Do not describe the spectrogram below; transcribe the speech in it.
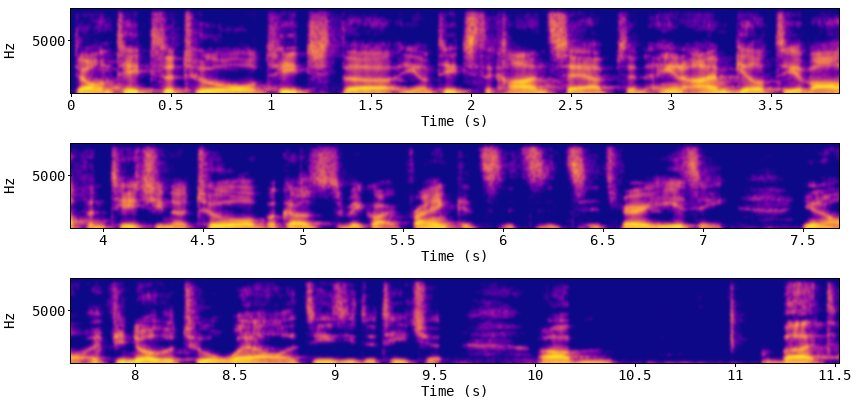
don't teach the tool, teach the you know, teach the concepts And you know, I'm guilty of often teaching a tool because, to be quite frank, it's it's it's it's very easy. You know, if you know the tool well, it's easy to teach it. Um, but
